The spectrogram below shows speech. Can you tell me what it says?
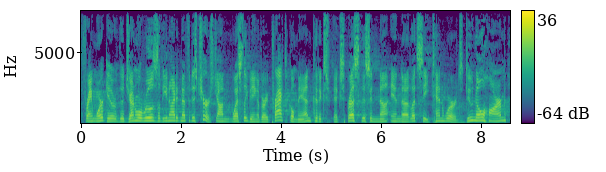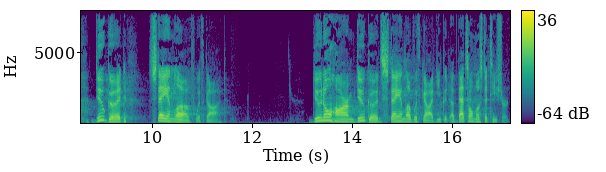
framework are the general rules of the United Methodist Church. John Wesley, being a very practical man, could ex- express this in, uh, in uh, let's see, 10 words do no harm, do good, stay in love with God. Do no harm, do good, stay in love with God. You could, uh, that's almost a t shirt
